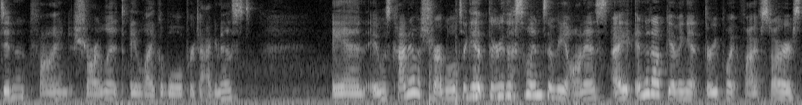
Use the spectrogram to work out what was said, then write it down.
didn't find Charlotte a likable protagonist. And it was kind of a struggle to get through this one, to be honest. I ended up giving it 3.5 stars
